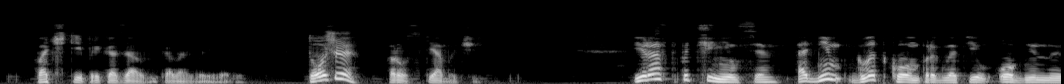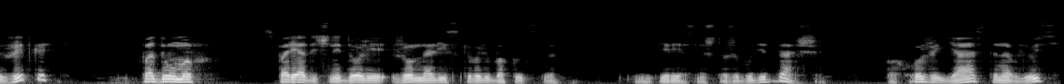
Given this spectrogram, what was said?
— почти приказал Николай Воеводин. «Тоже русский обычай?» И Рафт подчинился, одним глотком проглотил огненную жидкость, подумав с порядочной долей журналистского любопытства. Интересно, что же будет дальше? Похоже, я становлюсь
